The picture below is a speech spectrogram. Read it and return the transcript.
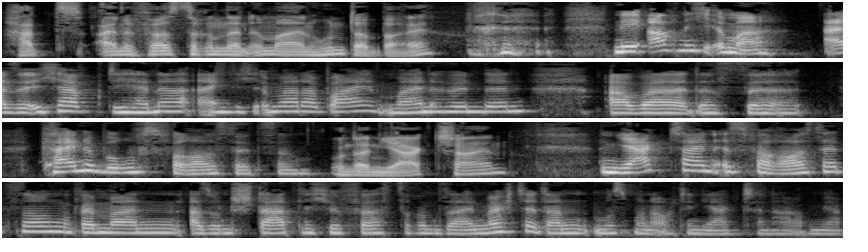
Hat eine Försterin dann immer einen Hund dabei? nee, auch nicht immer. Also ich habe die Henne eigentlich immer dabei, meine Hündin, aber das äh, keine Berufsvoraussetzung. Und ein Jagdschein? Ein Jagdschein ist Voraussetzung, wenn man also eine staatliche Försterin sein möchte, dann muss man auch den Jagdschein haben, ja.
